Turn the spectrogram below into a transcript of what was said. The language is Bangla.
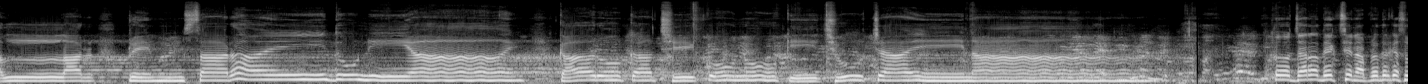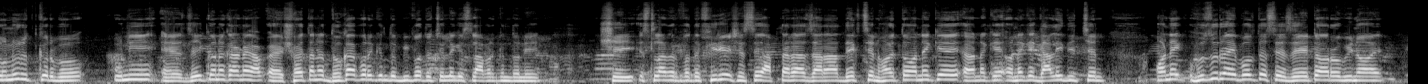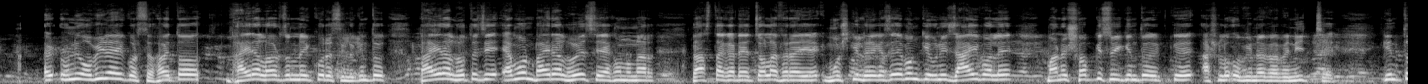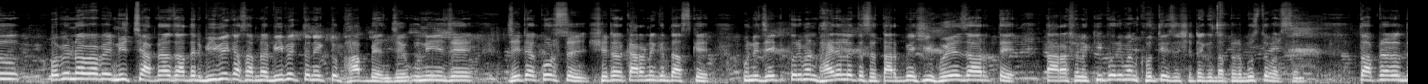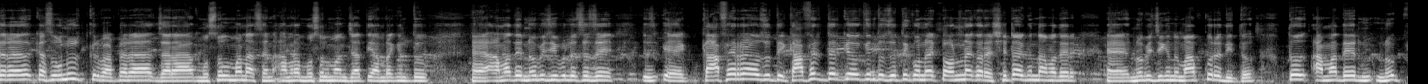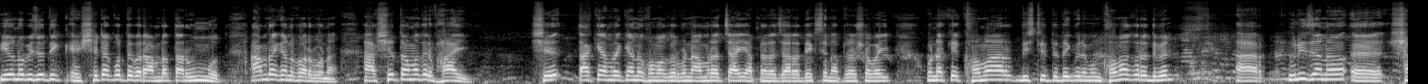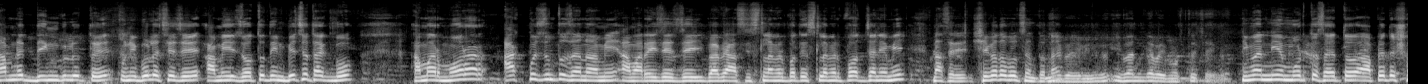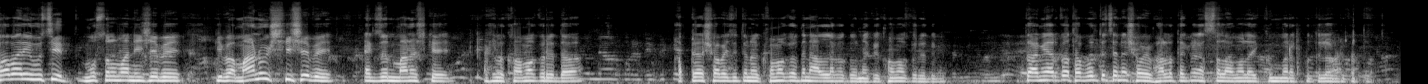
আল্লাহর প্রেম সারাই দুনিয়ায়। কারও কাছে কোনো কিছু চাই না। তো যারা দেখছেন, আপনাদের কাছে অনুরোধ করব, উনি যে কোনো কারণে শয়তানের ধোকায় পড়ে কিন্তু বিপদে চলে গেছিল, আবার কিন্তু উনি সেই ইসলামের পথে ফিরে এসেছে। আপনারা যারা দেখছেন, হয়তো অনেকে অনেকে অনেকে গালি দিচ্ছেন। অনেক হুজুরাই বলতেছে যে, এটা অভিনয়। উনি অভিনয় করছে, হয়তো ভাইরাল হওয়ার জন্যই করেছিল, কিন্তু ভাইরাল হতে যে এমন ভাইরাল হয়েছে, এখন ওনার রাস্তাঘাটে চলাফেরায় মুশকিল হয়ে গেছে, এবং কি উনি যাই বলে, মানুষ সব কিছুই কিন্তু আসলে অভিনয়ভাবে নিচ্ছে। কিন্তু অভিনয়ভাবে নিচ্ছে, আপনারা যাদের বিবেক আছে, আপনার বিবেক তো একটু ভাববেন যে উনি যে যেটা করছে, সেটার কারণে কিন্তু আজকে উনি যে পরিমাণ ভাইরাল হতেছে তার বেশি হয়ে যাওয়াতে তার আসলে কি পরিমাণ ক্ষতি হয়েছে, সেটা কিন্তু আপনারা বুঝতে পারছেন। তো আপনাদের কাছে অনুরোধ করব, আপনারা যারা মুসলমান আছেন, আমরা মুসলমান জাতি, আমরা কিন্তু আমাদের নবীজি বলেছে যে কাফেররাও যদি, কাফেরদেরকেও কিন্তু যদি কোনো একটা অন্যায় করে, সেটাও কিন্তু আমাদের নবীজি কিন্তু মাফ করে দিত। তো আমাদের প্রিয় নবী যদি সেটা করতে পারে, আমরা তার উম্মত। আমরা কেন পারব না? আর সে তো আমাদের ভাই। সে, তাকে আমরা কেন ক্ষমা করব না? আমরা চাই আপনারা যারা দেখছেন, আপনারা সবাই ওনাকে ক্ষমার দৃষ্টিতে দেখবেন এবং ক্ষমা করে দেবেন। আর উনি যেন সামনের দিনগুলোতে উনি বলেছে যে আমি যতদিন বেঁচে থাকব আমার মরার আগ পর্যন্ত যেন আমি আমার এই যে যেইভাবে আছি ইসলামের পথে ইসলামের পথ জানি আমি নাচারি সে কথা বলছেন তো না? ইমান ভাই মরতে চাইবে ইমান নিয়ে মরতে চায় তো আপনাদের সবারই উচিত মুসলমান হিসেবে কিংবা মানুষ হিসেবে একজন মানুষকে আসলে ক্ষমা করে দেওয়া। আপনারা সবাই যদি ক্ষমা করে দেন আল্লাহ ওনাকে ক্ষমা করে দেবে। তো আমি আর কথা বলতে চাই না সবাই ভালো থাকবেন। আসসালামু আলাইকুম রহমতুল্লাহ বরকাতুহ।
